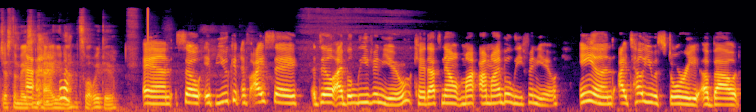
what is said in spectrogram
Just amazing how you know, that's what we do. And so if you can if I say, Adil, I believe in you, okay, that's now my uh, my belief in you. And I tell you a story about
